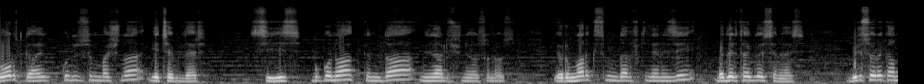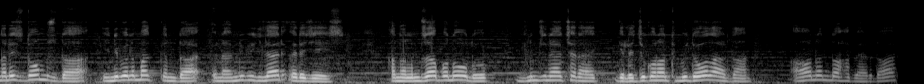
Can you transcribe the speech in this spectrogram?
Lord Guy Kudüs'ün başına geçebilir. Siz bu konu hakkında neler düşünüyorsunuz? Yorumlar kısmında fikirlerinizi belirtebilirsiniz. Bir sonraki analiz videomuzda yeni bölüm hakkında önemli bilgiler vereceğiz. Kanalımıza abone olup bildirim zilini açarak gelecek olan tüm videolardan anında haberdar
